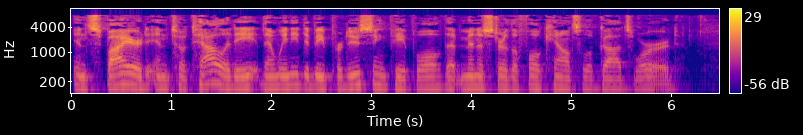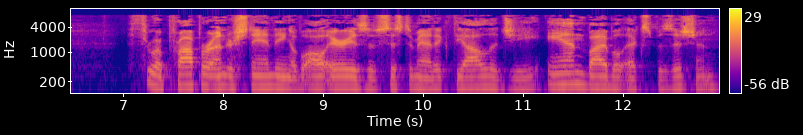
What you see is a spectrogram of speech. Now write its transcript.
inspired in totality, then we need to be producing people that minister the full counsel of God's Word through a proper understanding of all areas of systematic theology and Bible exposition.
